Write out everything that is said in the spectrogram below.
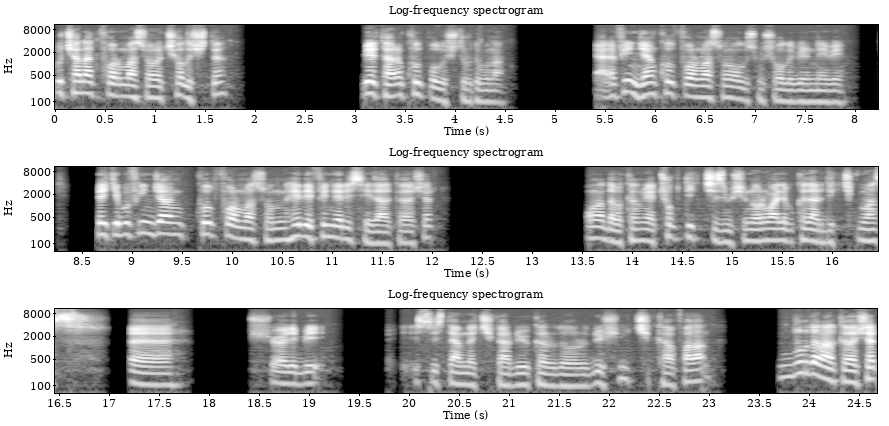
Bu çanak formasyonu çalıştı. Bir tane kulp oluşturdu buna. Yani fincan kulp formasyonu oluşmuş oldu bir nevi. Peki bu fincan kulp formasyonunun hedefi neresiydi arkadaşlar? Ona da bakalım. Ya çok dik çizmişim. Normalde bu kadar dik çıkmaz. Ee, şöyle bir sistemde çıkar yukarı doğru düşüyor çıkar falan. Buradan arkadaşlar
